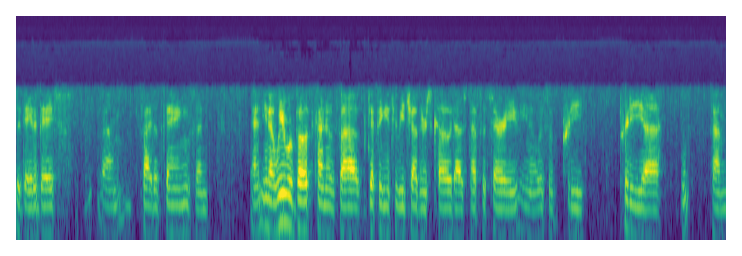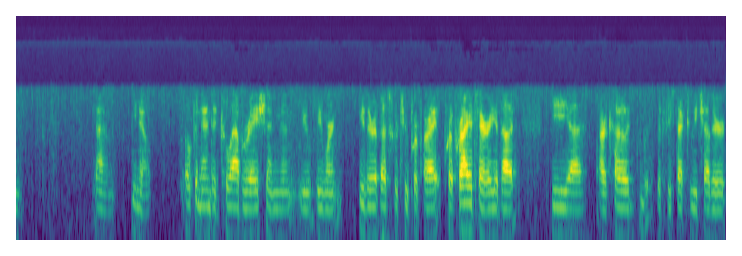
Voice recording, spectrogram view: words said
the database um, side of things, and and you know we were both kind of uh, dipping into each other's code as necessary. You know, it was a pretty pretty uh, um, um, you know open-ended collaboration, and we, we weren't either of us were too propri- proprietary about the uh, our code with respect to each other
